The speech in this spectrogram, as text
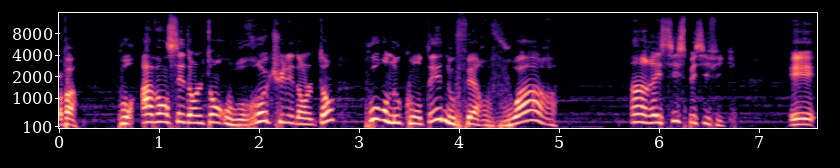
Enfin, pour avancer dans le temps ou reculer dans le temps pour nous compter, nous faire voir un récit spécifique. Et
